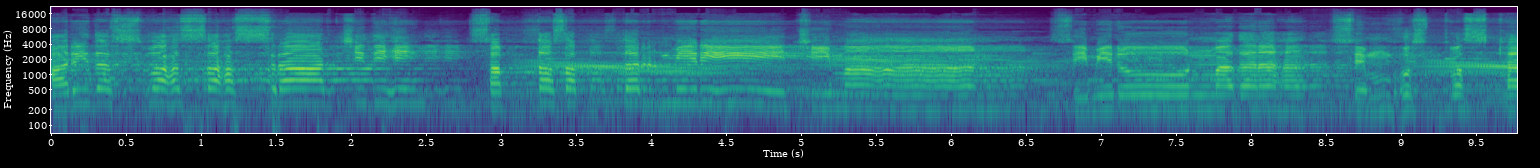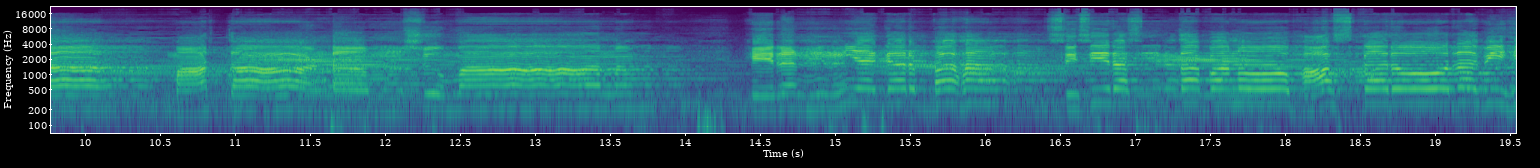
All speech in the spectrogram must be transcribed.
హరిదస్వः సహస్రార్చిదిः సప్త సప్తర్మిరీచిమాన్ సిమిరోన్మదనः శంభుస్త్వష్ట మార్తాండంశుమానం హిరణ్యగర్భः శిశిరస్తపనో భాస్కరో రవిः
